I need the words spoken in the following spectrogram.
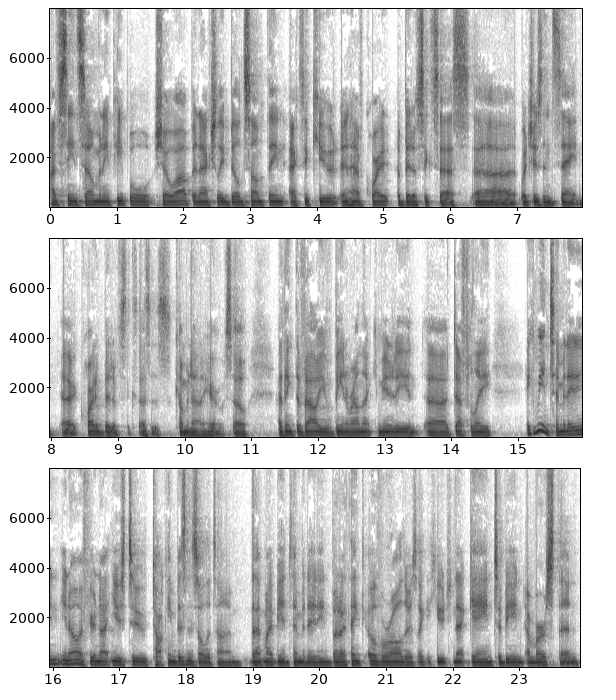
I've seen so many people show up and actually build something, execute, and have quite a bit of success, uh, which is insane. Uh, quite a bit of successes coming out of here. So I think the value of being around that community and uh, definitely it can be intimidating, you know, if you're not used to talking business all the time. That might be intimidating, but I think overall there's like a huge net gain to being immersed in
